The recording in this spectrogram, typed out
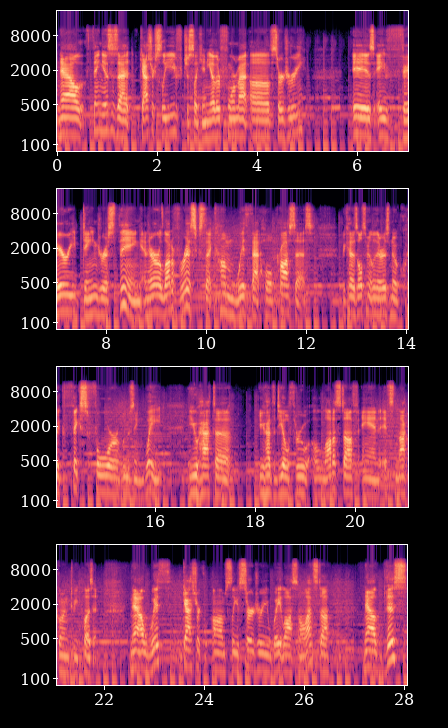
Now, thing is is that gastric sleeve, just like any other format of surgery, is a very dangerous thing, and there are a lot of risks that come with that whole process because ultimately there is no quick fix for losing weight. You have to you have to deal through a lot of stuff and it's not going to be pleasant. Now with gastric um, sleeve surgery, weight loss and all that stuff, now this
